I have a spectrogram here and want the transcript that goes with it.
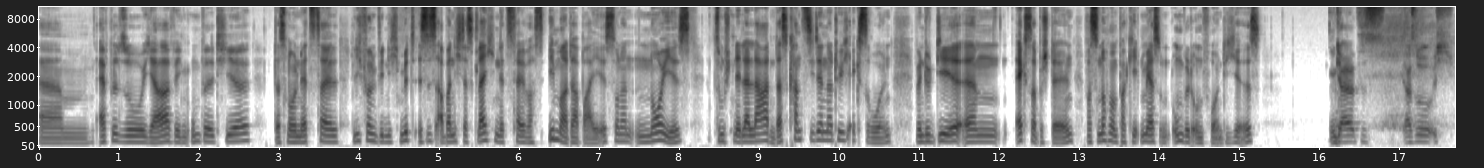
ähm, Apple so, ja, wegen Umwelt hier, das neue Netzteil liefern wir nicht mit. Es ist aber nicht das gleiche Netzteil, was immer dabei ist, sondern ein neues zum schneller Laden. Das kannst du dir natürlich extra holen, wenn du dir ähm, extra bestellen, was nochmal ein Paket mehr ist und umweltunfreundlicher ist. Ja, das also ich,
